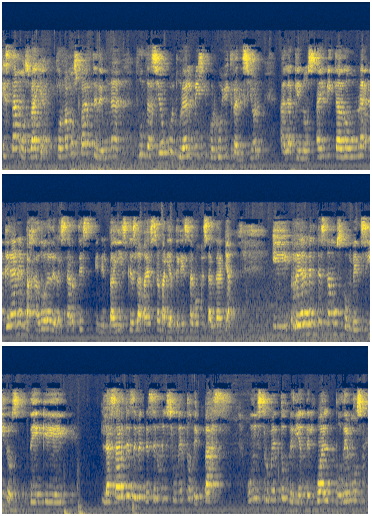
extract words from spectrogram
estamos, vaya, formamos parte de una Fundación Cultural México Orgullo y Tradición, a la que nos ha invitado una gran embajadora de las artes en el país, que es la maestra María Teresa Gómez Aldaña, y realmente estamos convencidos de que las artes deben de ser un instrumento de paz, un instrumento mediante el cual podemos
